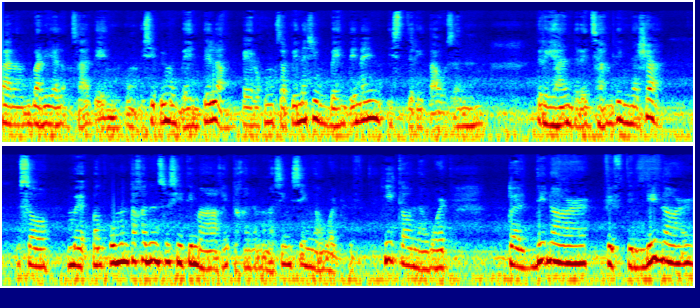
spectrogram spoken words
parang barya lang sa atin. Kung isipin mo 20 lang. Pero kung sa Pinas yung 20 na yun is 3,300 something na siya. So, may, pag pumunta ka dun sa city, makakita ka ng mga sing-sing na worth 50 hikaw na worth 12 dinar, 15 dinar,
